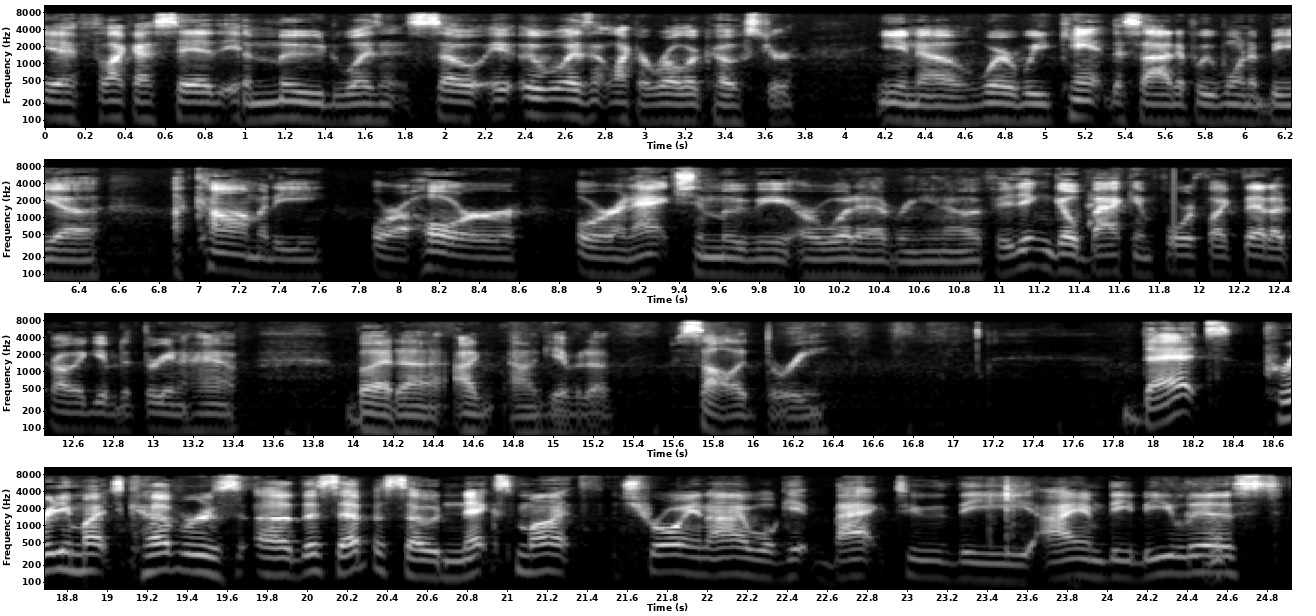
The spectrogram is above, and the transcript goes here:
if like I said, if the mood wasn't so, it, it wasn't like a roller coaster, you know, where we can't decide if we want to be a, a comedy or a horror or an action movie or whatever, you know. If it didn't go back and forth like that, I'd probably give it a three and a half. But uh, I, I'll give it a solid three. That pretty much covers uh, this episode. Next month, Troy and I will get back to the IMDb list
